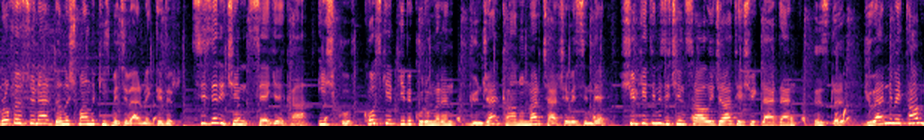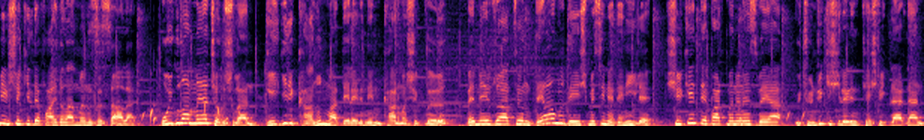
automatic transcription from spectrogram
profesyonel danışmanlık hizmeti vermektedir. Sizler için SGK, İşkur, COSGAP gibi kurumların güncel kanunlar çerçevesinde şirketiniz için sağlayacağı teşviklerden hızlı, güvenli ve tam bir şekilde faydalanmanızı sağlar. Uygulanmaya çalışılan ilgili kanun maddelerinin karmaşıklığı ve mevzuatın devamlı değişmesi nedeniyle şirket departmanınız veya üçüncü kişilerin teşviklerden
